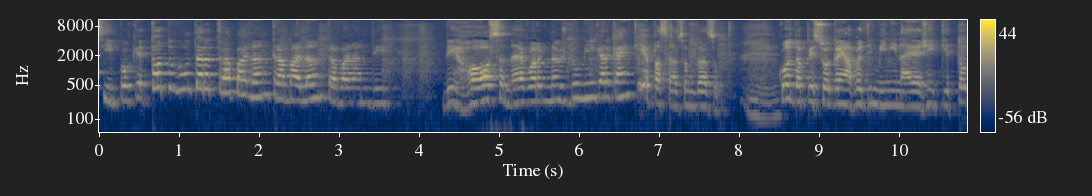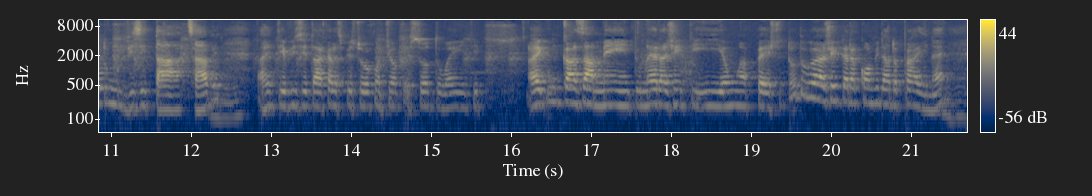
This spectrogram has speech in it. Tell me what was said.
assim, porque todo mundo era trabalhando, trabalhando, trabalhando de, de roça, né? Agora nos domingos era que a gente ia para as casas umas das outras. Uhum. Quando a pessoa ganhava de menina, aí a gente ia todo mundo visitar, sabe? Uhum. A gente ia visitar aquelas pessoas quando tinha uma pessoa doente. Aí um casamento, né? A gente ia, uma festa, tudo a gente era convidada para ir, né? Uhum.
